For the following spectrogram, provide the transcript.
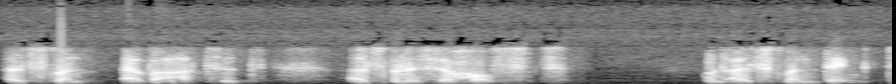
als man erwartet, als man es erhofft und als man denkt.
